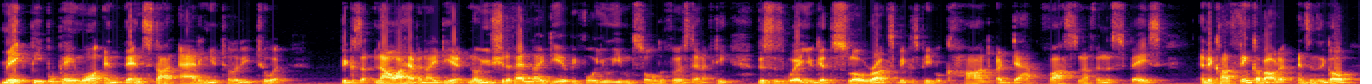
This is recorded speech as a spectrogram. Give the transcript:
make people pay more and then start adding utility to it. Because now I have an idea. No, you should have had an idea before you even sold the first NFT. This is where you get the slow rugs because people can't adapt fast enough in the space and they can't think about it. And so they go,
